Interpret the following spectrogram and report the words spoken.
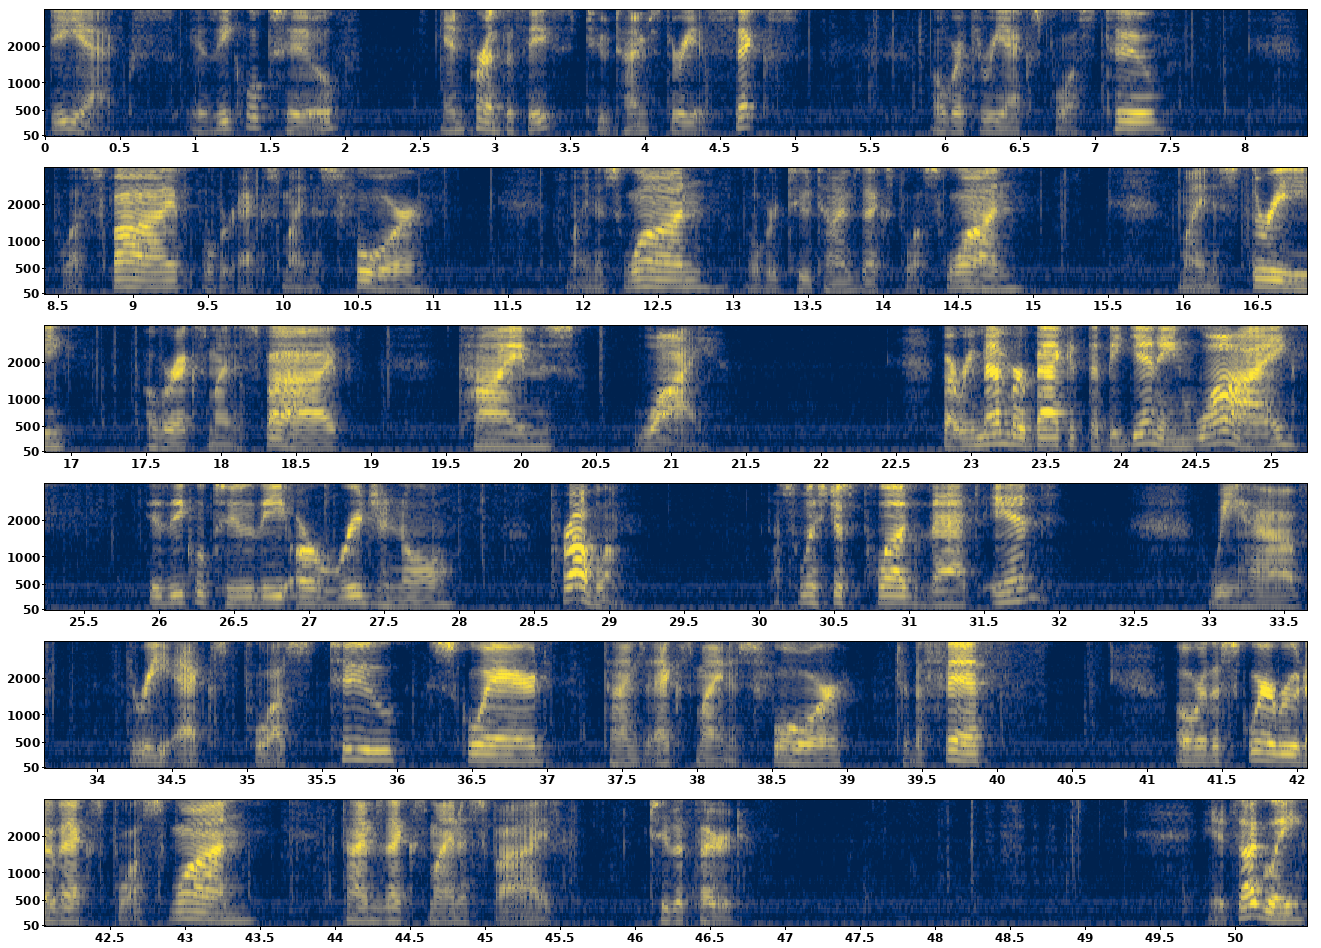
dx is equal to, in parentheses, 2 times 3 is 6 over 3x plus 2 plus 5 over x minus 4 minus 1 over 2 times x plus 1 minus 3 over x minus 5 times y. But remember, back at the beginning, y is equal to the original problem. So let's just plug that in. We have 3x plus 2 squared times x minus 4 to the fifth over the square root of x plus 1 times x minus 5 to the third. It's ugly,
